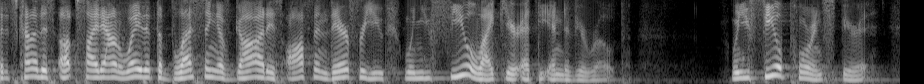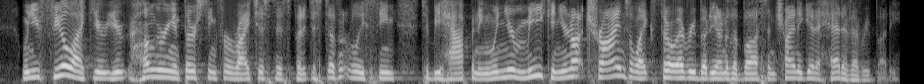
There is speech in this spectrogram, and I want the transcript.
it's kind of this upside down way that the blessing of God is often there for you when you feel like you're at the end of your rope when you feel poor in spirit, when you feel like you're, you're hungering and thirsting for righteousness, but it just doesn't really seem to be happening, when you're meek and you're not trying to like throw everybody under the bus and trying to get ahead of everybody.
